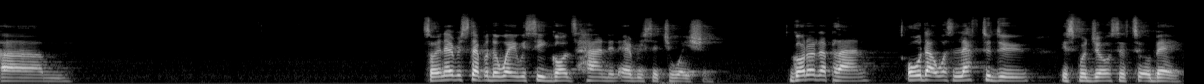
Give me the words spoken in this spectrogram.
Um, So in every step of the way, we see God's hand in every situation. God had a plan. All that was left to do is for Joseph to obey.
